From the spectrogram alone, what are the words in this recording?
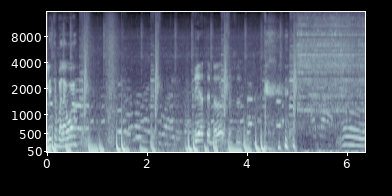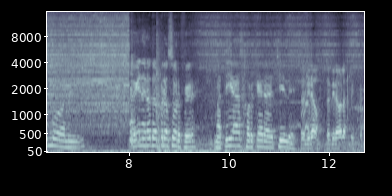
¿Estás listo para el agua? Sí, hazlo. Oh, Molly. Ahí viene el otro pro surfer, Matías Jorquera de Chile. Se ha tirado, se ha tirado las pistas.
